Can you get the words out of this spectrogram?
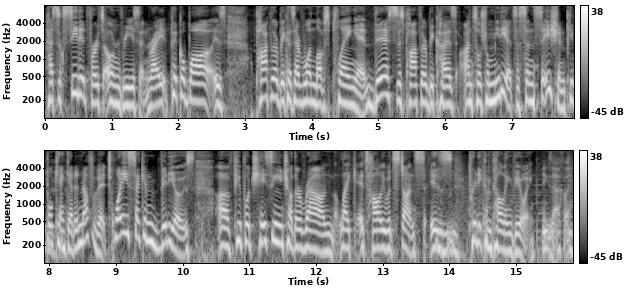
has succeeded for its own reason. Right? Pickleball is popular because everyone loves playing it. This is popular because on social media it's a sensation. People can't get enough of it. Twenty second videos of people chasing each other around like it's Hollywood stunts is pretty compelling viewing. Exactly.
